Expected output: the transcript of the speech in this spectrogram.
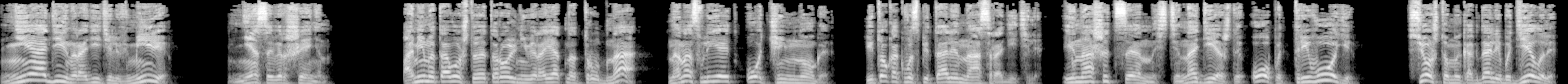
Ни один родитель в мире не совершенен. Помимо того, что эта роль невероятно трудна, на нас влияет очень многое. И то, как воспитали нас родители. И наши ценности, надежды, опыт, тревоги. Все, что мы когда-либо делали,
